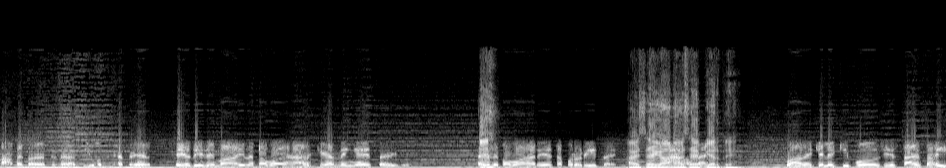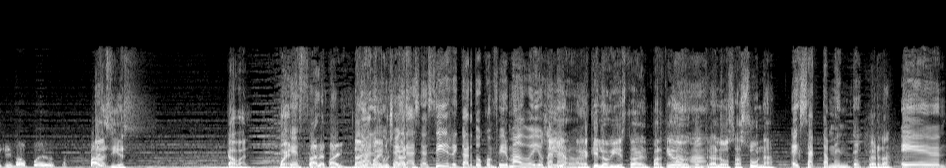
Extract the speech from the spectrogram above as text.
Ah, pero deben de ser así. fíjate, Ellos dicen, no, ahí les vamos a dejar que ganen esta. Ahí les vamos a dejar esta por ahorita. A veces se gana, a veces se Ah, pierde. Va a ver que el equipo, si está, está. Y si no, pues. bye. Así es. Cabal. Bueno, dale, Dale, Dale, muchas gracias. Sí, Ricardo, confirmado, ellos Sí, ganaron. aquí lo vi, está el partido Ajá. contra los Asuna, Exactamente. ¿verdad? Eh,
